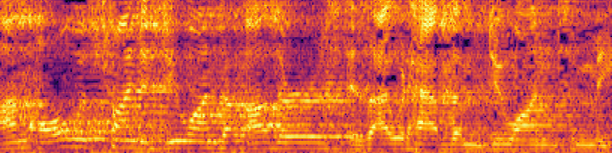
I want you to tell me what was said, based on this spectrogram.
I'm always trying to do unto others as I would have them do unto me.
